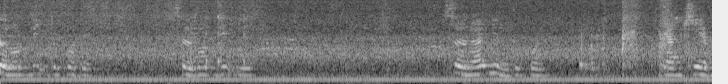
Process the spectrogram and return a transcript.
สือรถดีทุกคนเลยเสือรถดีเสือน้อยหนึ่งทุกคน ยันเค็ม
